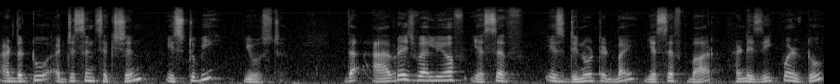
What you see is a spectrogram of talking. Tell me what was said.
at the two adjacent section is to be used. The average value of SF is denoted by SF bar and is equal to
